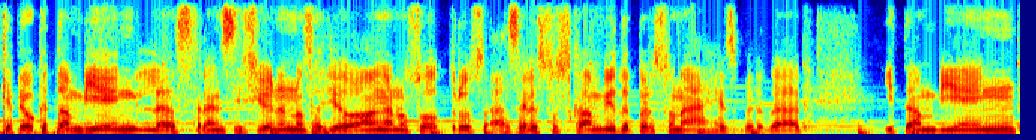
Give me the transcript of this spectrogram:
creo que también las transiciones nos ayudaban a nosotros a hacer estos cambios de personajes, ¿verdad? Y también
